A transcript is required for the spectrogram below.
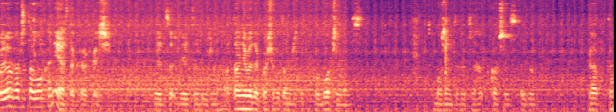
Powiem wam, że ta łąka nie jest taka jakaś wielce, wielce duża. A tam nie będę kosił, bo tam może tylko pobocze, więc można tego trochę koszę z tego krapka.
